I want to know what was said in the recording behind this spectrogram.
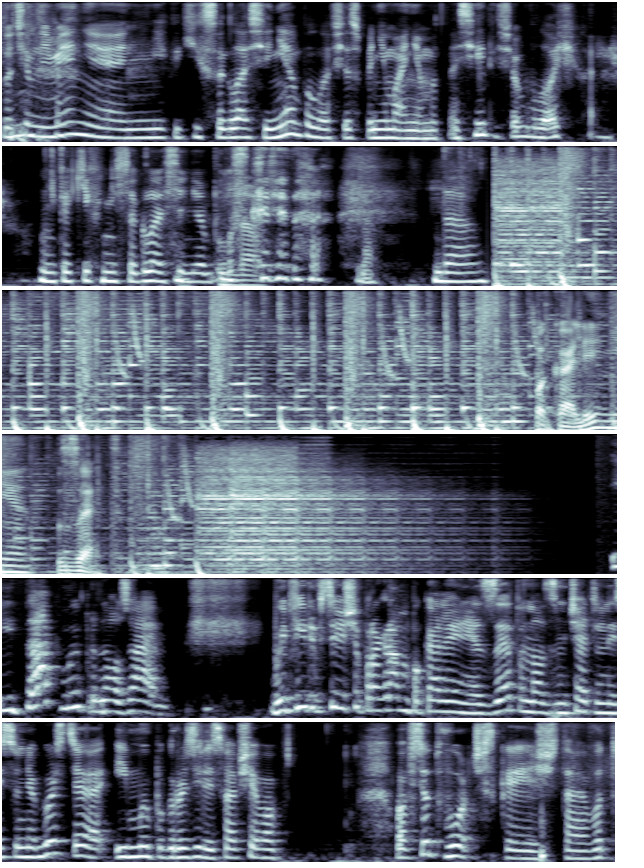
Но, тем не менее, никаких согласий не было, все с пониманием относились, все было очень хорошо. Никаких несогласий не было, Да. скорее, да. Да. Да. Поколение Z. Итак, мы продолжаем. В эфире все еще программа «Поколение Z». У нас замечательные сегодня гости, и мы погрузились вообще во, во все творческое, я считаю. Вот,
